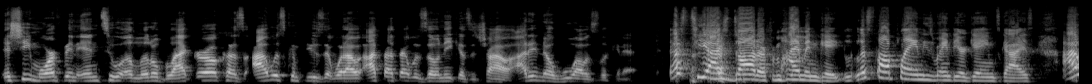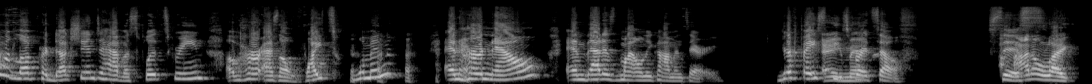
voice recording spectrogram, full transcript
Is she morphing into a little black girl? Because I was confused at what I I thought that was Zonnique as a child. I didn't know who I was looking at. That's T.I.'s daughter from Hymen Gate. Let's stop playing these reindeer games, guys. I would love production to have a split screen of her as a white woman and her now, and that is my only commentary. Your face hey, speaks man. for itself. Sis. I don't like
